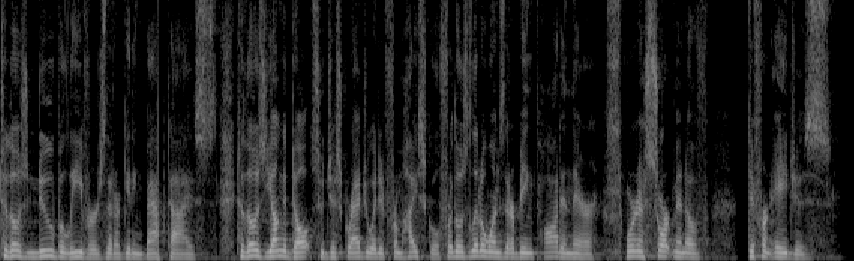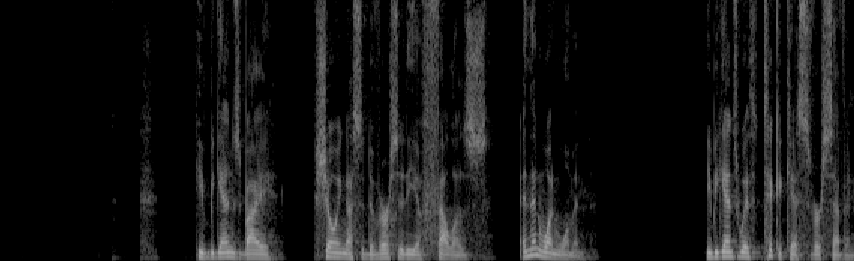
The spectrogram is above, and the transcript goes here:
to those new believers that are getting baptized, to those young adults who just graduated from high school, for those little ones that are being taught in there. We're an assortment of different ages he begins by showing us a diversity of fellas and then one woman. He begins with Tychicus, verse 7.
